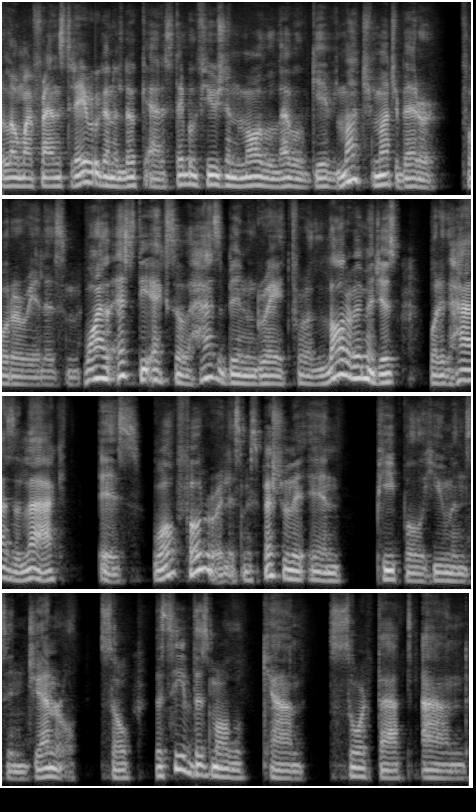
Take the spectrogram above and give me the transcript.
Hello my friends, today we're going to look at a Stable Diffusion model that will give much much better photorealism. While SDXL has been great for a lot of images, what it has lacked is, well, photorealism, especially in people, humans in general. So let's see if this model can sort that and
